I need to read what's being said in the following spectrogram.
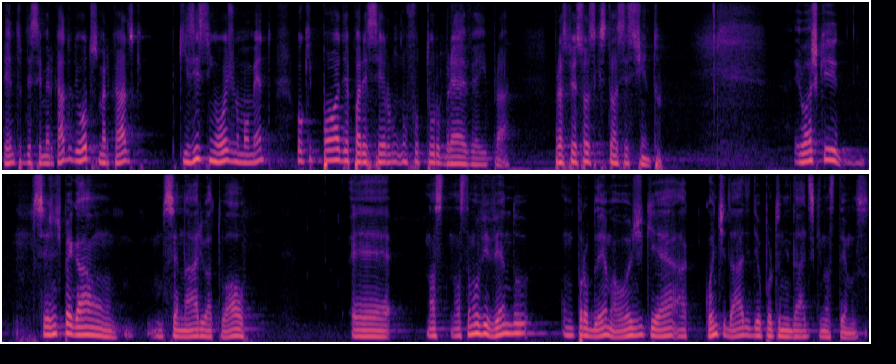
dentro desse mercado, de outros mercados que, que existem hoje no momento, ou que pode aparecer no futuro breve aí para as pessoas que estão assistindo? Eu acho que se a gente pegar um, um cenário atual, é, nós, nós estamos vivendo um problema hoje que é a quantidade de oportunidades que nós temos.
